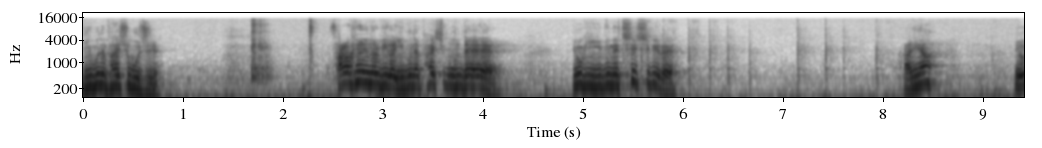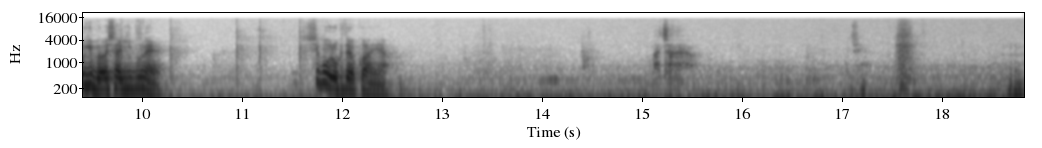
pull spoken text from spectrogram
2분의 85지. 사각형의 넓이가 2분의 85인데 여기 2분의 70이래. 아니야? 여기 몇이야? 2분의 15 이렇게 될 거 아니야. 맞잖아요. 그치? 음.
